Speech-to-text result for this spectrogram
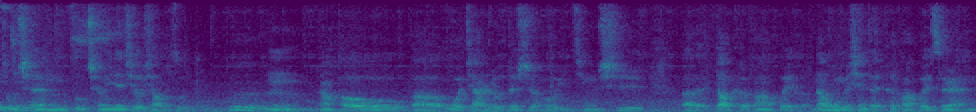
组成组成研修小组。嗯嗯，然后呃，我加入的时候已经是呃到科发会了。那我们现在科发会虽然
